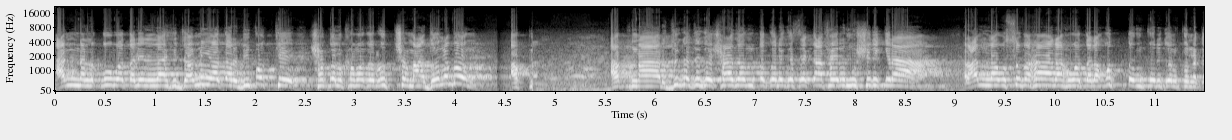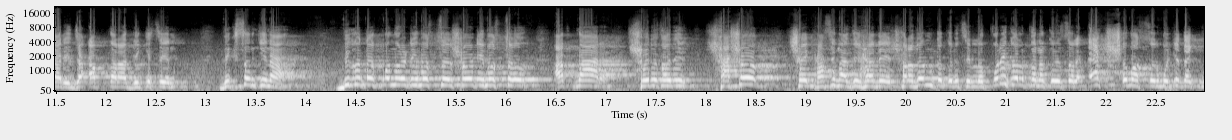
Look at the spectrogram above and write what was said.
আন্নাল কুবাত আলিল্লাহ জামিয়া তার বিপক্ষে সকল ক্ষমতার উৎস মা জনগণ আপ- আপনার যুগে যুগে ষড়যন্ত্র করে গেছে কাফের মুশরিকরা। আল্লাহ তাআলা উত্তম পরিকল্পনাকারী, যা আপনারা দেখেছেন দেখছেন কিনা? বিগত পনেরোটি বছর, ষোলোটি বছর আপনার স্বৈরাচারী শাসক শেখ হাসিনা যেভাবে ষড়যন্ত্র করেছিল, পরিকল্পনা করেছিল, একশো বছর বসে থাকব,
